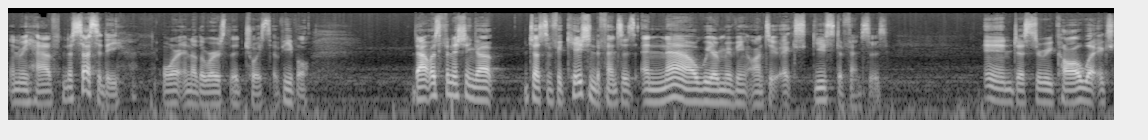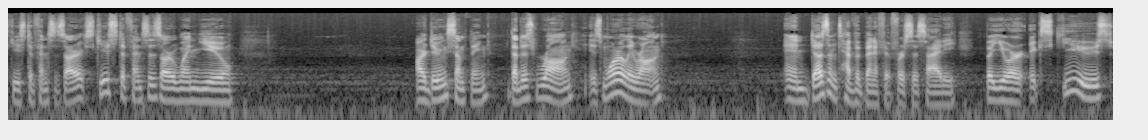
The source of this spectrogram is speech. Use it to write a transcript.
and we have necessity, or in other words, the choice of evil. That was finishing up justification defenses, and now we are moving on to excuse defenses. And just to recall what excuse defenses are excuse defenses are when you are doing something that is wrong, is morally wrong, and doesn't have a benefit for society, but you are excused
